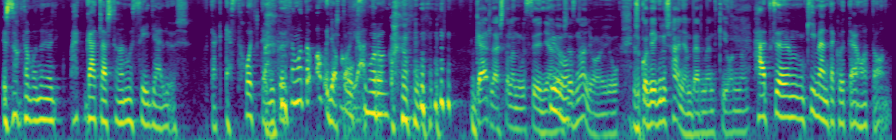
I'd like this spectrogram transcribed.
és szoktam mondani, hogy hát gátlástalanul szégyellős. Tehát ezt hogy tegyük össze? Mondtam, ahogy akarjátok. Gátlástalanul szégyenlős, ez nagyon jó. És akkor végül is hány ember ment ki onnan? Hát kimentek öten hatan.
